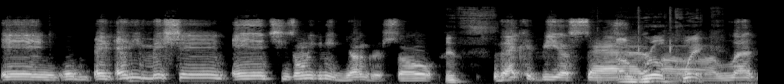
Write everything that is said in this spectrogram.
in, in, in any mission and she's only getting younger. So, It's that could be a sad, A real uh, quick. let,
